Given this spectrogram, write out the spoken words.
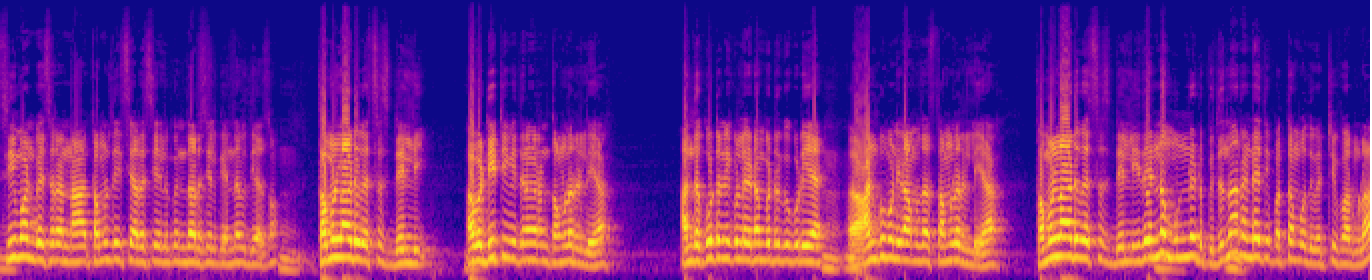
சீமான் பேசுற நான் தமிழ் தேசிய அரசியலுக்கும் இந்த அரசியலுக்கும் என்ன வித்தியாசம்? தமிழ்நாடு வெர்சஸ் டெல்லி. அப்ப டிடிவி தினகரன் தமிழர் இல்லையா? அந்த கூட்டணிக்குள்ள இடம்பெற்றிருக்கக்கூடிய அன்புமணி ராமதாஸ் தமிழர் இல்லையா? தமிழ்நாடு வெர்சஸ் டெல்லி. இது என்ன முன்னெடுப்பு? இதுதான் ரெண்டாயிரத்தி பத்தொன்பது வெற்றி ஃபார்முலா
